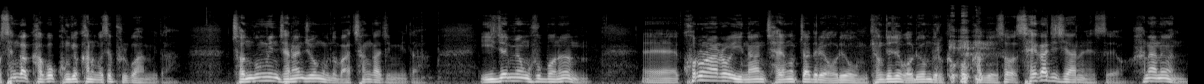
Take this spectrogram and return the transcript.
생각하고 공격하는 것에 불과합니다. 전 국민 재난지원금도 마찬가지입니다. 이재명 후보는 에, 코로나로 인한 자영업자들의 어려움, 경제적 어려움들을 극복하기 위해서 세 가지 제안을 했어요. 하나는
